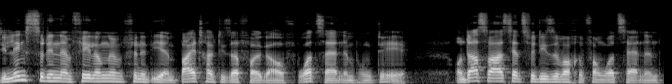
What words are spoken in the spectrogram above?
Die Links zu den Empfehlungen findet ihr im Beitrag dieser Folge auf whatsapp.de. Und das war es jetzt für diese Woche von What's Happening.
